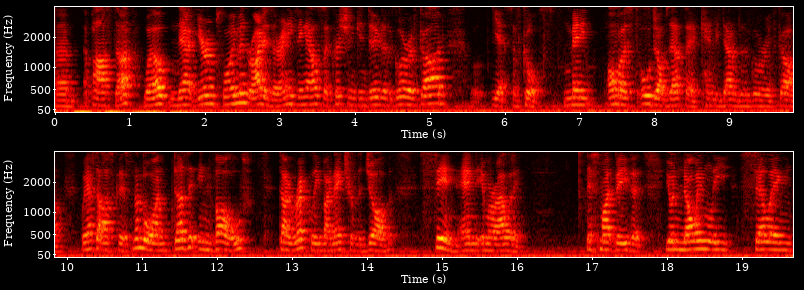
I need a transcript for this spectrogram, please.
um, a pastor, well, now your employment, right? Is there anything else a Christian can do to the glory of God? Yes, of course. Many, almost all jobs out there can be done to the glory of God. We have to ask this number one, does it involve directly, by nature of the job, sin and immorality? This might be that you're knowingly selling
